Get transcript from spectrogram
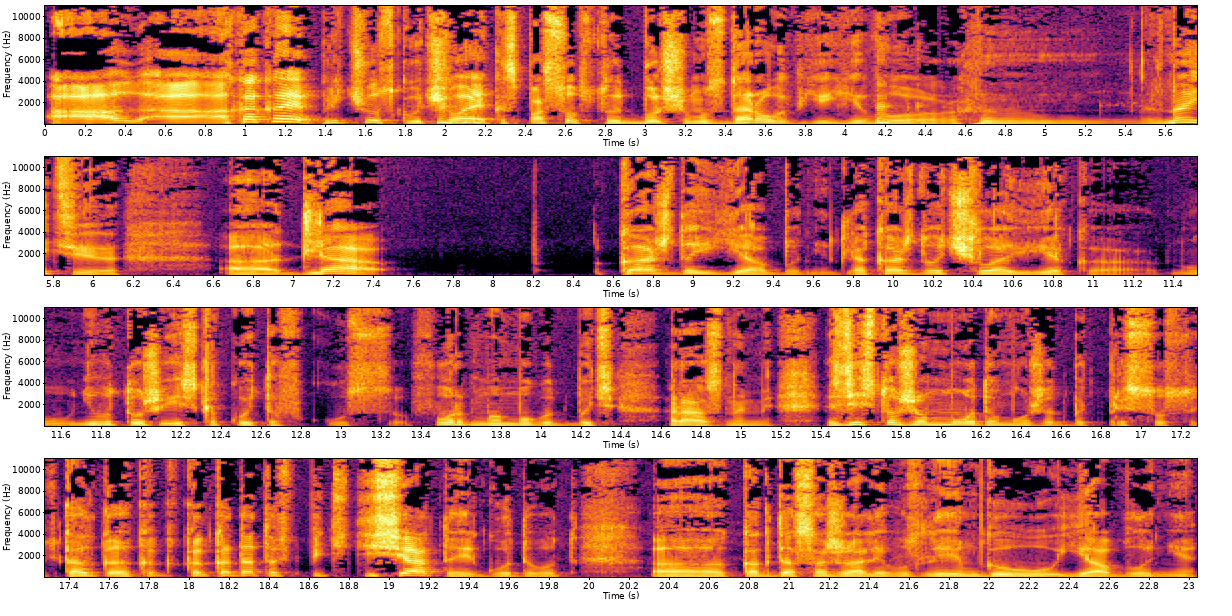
А, а, а какая прическа у человека способствует большему здоровью его? Знаете, а, для каждой яблони, для каждого человека, ну, у него тоже есть какой-то вкус. Формы могут быть разными. Здесь тоже мода может быть присутствовать. Когда-то в 50-е годы, вот, э, когда сажали возле МГУ яблони,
